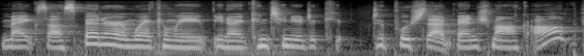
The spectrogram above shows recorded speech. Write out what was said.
makes us better? And where can we, you know, continue to, to push that benchmark up?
